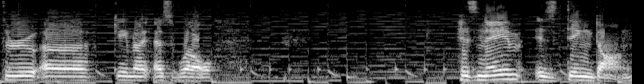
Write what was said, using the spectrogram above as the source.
through uh, game night as well. His name is Ding Dong.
